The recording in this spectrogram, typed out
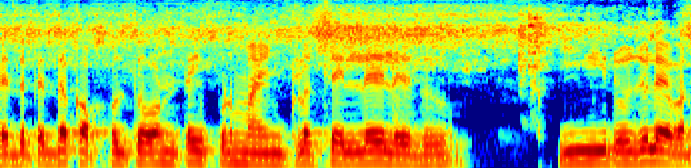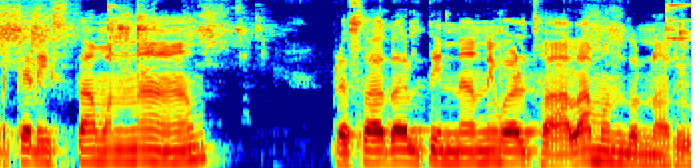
పెద్ద పెద్ద కప్పులతో ఉంటే ఇప్పుడు మా ఇంట్లో చెల్లే లేదు. ఈ రోజుల్లో ఎవరికైనా ఇస్తామన్నా ప్రసాదాలు తినని వాళ్ళు చాలామంది ఉన్నారు.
